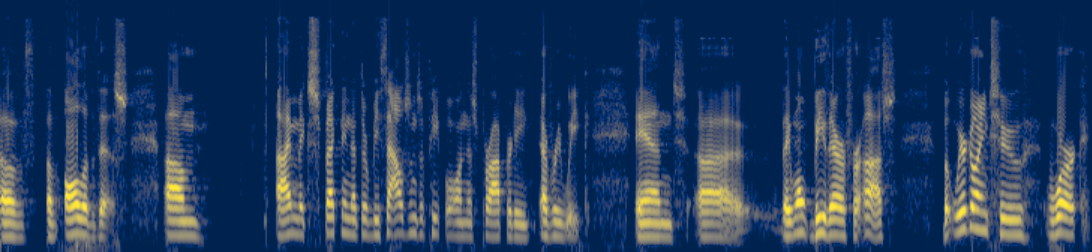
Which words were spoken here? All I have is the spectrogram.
of, of all of this. Um, I'm expecting that there will be thousands of people on this property every week. And uh, they won't be there for us, but we're going to work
